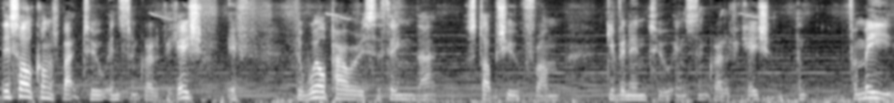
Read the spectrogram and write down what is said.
this all comes back to instant gratification. If the willpower is the thing that stops you from giving in to instant gratification, and for me,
